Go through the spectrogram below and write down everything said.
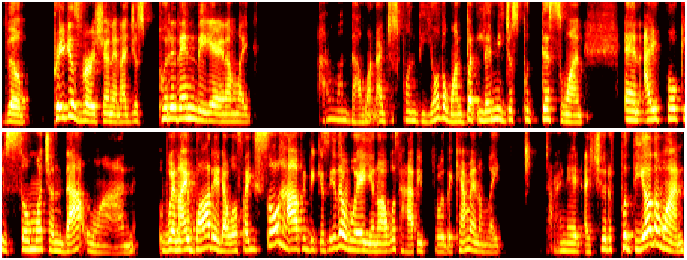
the previous version and I just put it in there and I'm like, I don't want that one. I just want the other one, but let me just put this one. And I focused so much on that one. When I bought it, I was like so happy because either way, you know, I was happy for the camera and I'm like, darn it, I should have put the other one.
